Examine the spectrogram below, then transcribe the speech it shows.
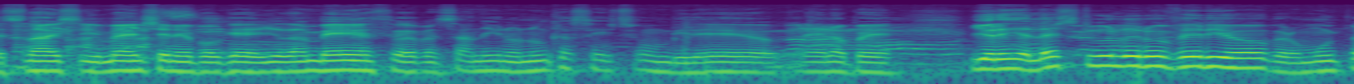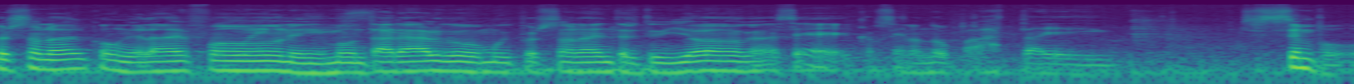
it's nice you mention it porque yo también estuve pensando, you know, nunca se hizo un video, Penélope. Y yo le dije, let's do a little video, pero muy personal con el iPhone y montar algo muy personal entre tú y yo, así, cocinando pasta y simple.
